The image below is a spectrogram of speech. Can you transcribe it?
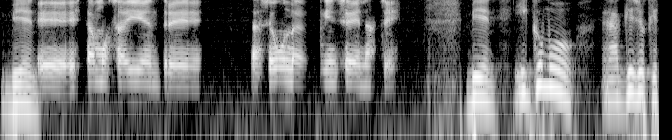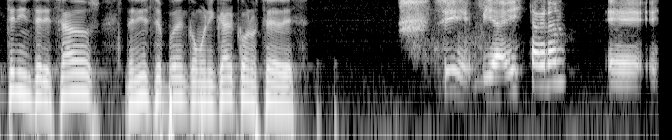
Bien. Eh, estamos ahí entre la segunda quincena, sí. Bien. ¿Y cómo aquellos que estén interesados, Daniel, se pueden comunicar con ustedes? Sí, vía Instagram. Eh,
